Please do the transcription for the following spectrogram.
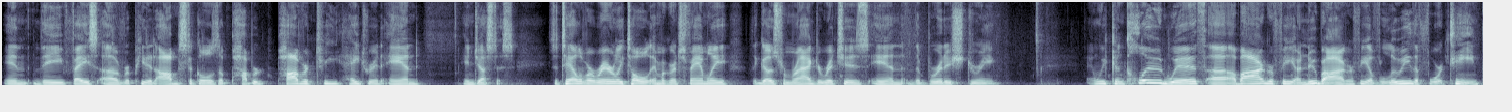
in the face of repeated obstacles of poverty, hatred, and injustice. It's a tale of a rarely told immigrant's family that goes from rag to riches in the British dream. And we conclude with uh, a biography, a new biography of Louis XIV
